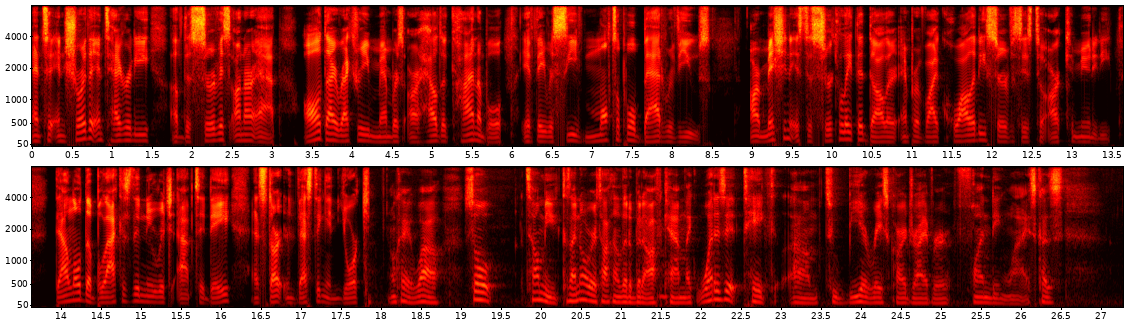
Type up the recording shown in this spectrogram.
And to ensure the integrity of the service on our app, all directory members are held accountable if they receive multiple bad reviews. Our mission is to circulate the dollar and provide quality services to our community. Download the Black is the New Rich app today and start investing in your. Okay, wow. So tell me, because I know we were talking a little bit off cam, like what does it take um, to be a race car driver funding wise? Because,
